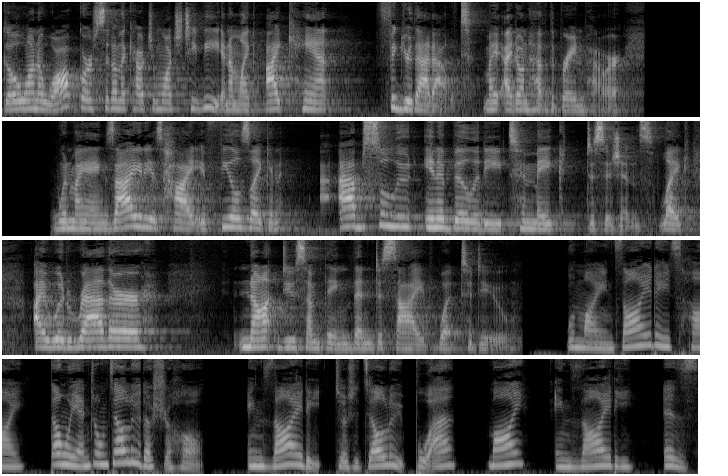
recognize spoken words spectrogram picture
go on a walk or sit on the couch and watch TV? And I'm like, I can't figure that out. My, I don't have the brain power. When my anxiety is high, it feels like an absolute inability to make decisions. Like, I would rather not do something than decide what to do. When my anxiety is high my anxiety is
